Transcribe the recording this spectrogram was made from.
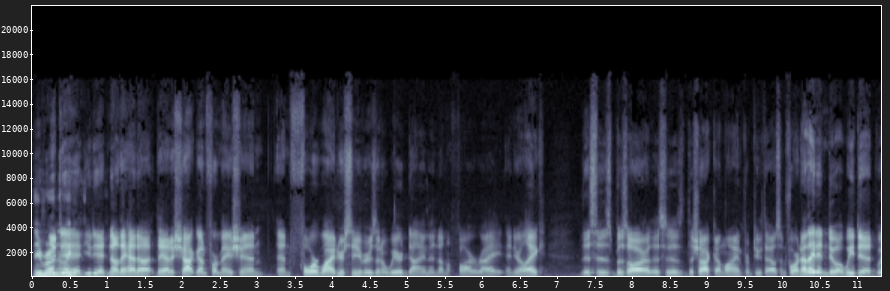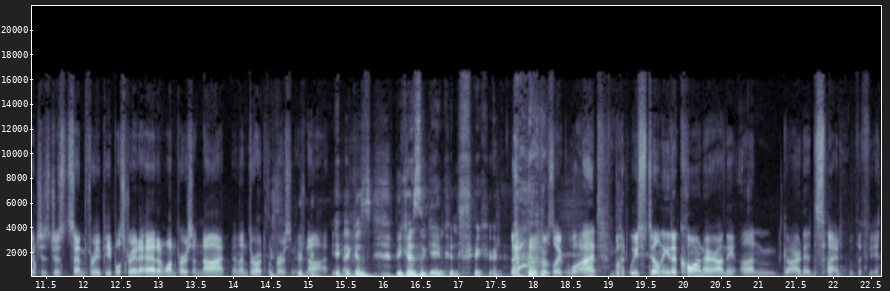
They run You did, like you did. No, they had a they had a shotgun formation and four wide receivers and a weird diamond on the far right, and you're like, this is bizarre. This is the shotgun line from 2004. Now they didn't do what we did, which is just send three people straight ahead and one person not, and then throw it to the person who's not. yeah, because because the game couldn't figure it. out. I was like, what? But we still need a corner on the unguarded side of the field.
